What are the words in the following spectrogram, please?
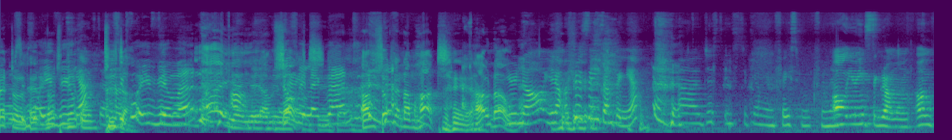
metalhead not be Yeah. on Twitter? Sikuwa hivyo, man. Ah, yeah, yeah, yeah, I'm Show me shocked. like that. I'm shocked and I'm hurt. How now? You know, you know, she was saying something, yeah? Uh, just Instagram and Facebook for now. Oh, your Instagram on, on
